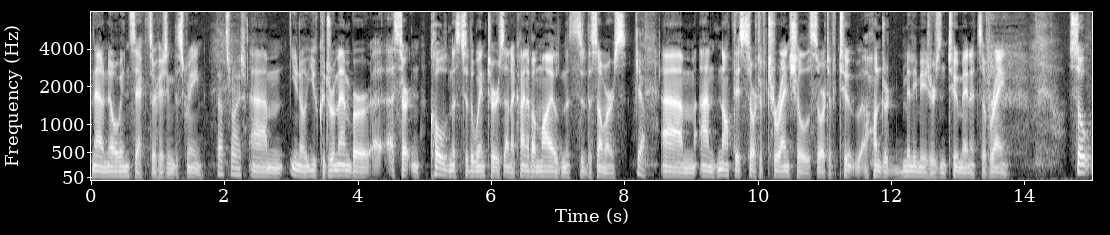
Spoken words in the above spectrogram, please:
now no insects are hitting the screen. That's right. Um, you know, you could remember a, a certain coldness to the winters and a kind of a mildness to the summers. Yeah. Um, and not this sort of torrential, sort of two, 100 millimeters in two minutes of rain. So,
